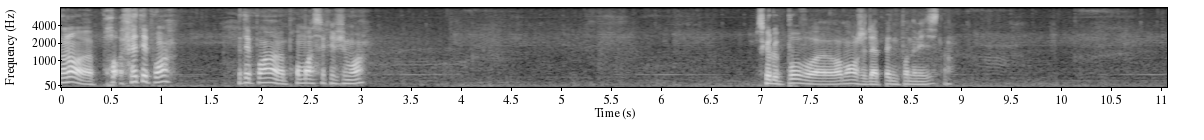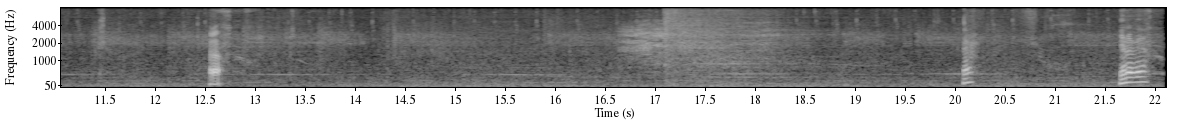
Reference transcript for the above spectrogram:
Non, non, euh, fais tes points. Fais tes points, euh, prends-moi, sacrifie-moi. Parce que le pauvre, euh, vraiment, j'ai de la peine pour Nemesis. là. Voilà. Hein? Viens là,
